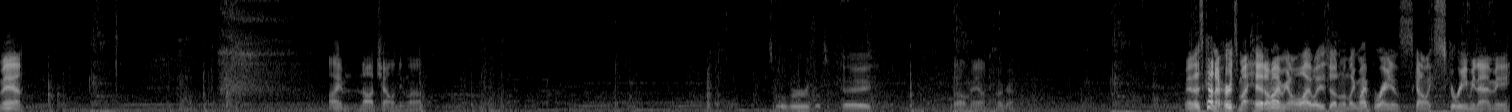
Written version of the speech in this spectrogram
Man. I am not challenging that. It's over, that's okay. Oh man, okay. Man, this kind of hurts my head. I'm not even gonna lie, ladies and gentlemen. Like, my brain is kind of like screaming at me.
